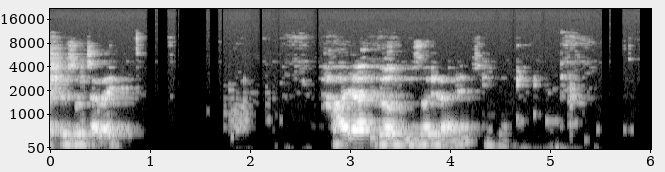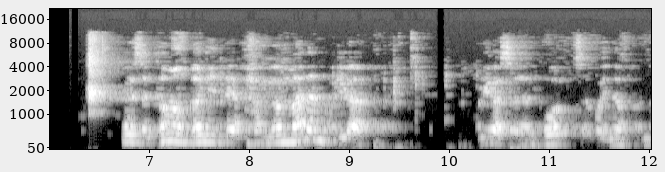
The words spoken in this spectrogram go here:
실소자라 이거. 하얀 그 문설이라네. 그래서 금은 금인데 황금만은 우리가 우리가 쓰는 보- 쓰고 있는 황금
